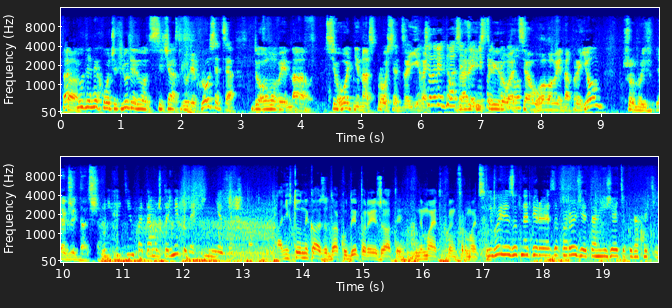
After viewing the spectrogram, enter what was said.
Так, Так. люди не хочуть. Люди от зараз люди просяться до голови на сьогодні. Нас просять заїхати, Человек 20 сегодня зареєструватися у голови на прийом. Що ну як жити далі? Не хотим, потому что некуда и не за что. А ніхто не каже, да, куди переїжджати. Немає такої інформації. Вывезут на Первое Запорожье, там езжайте куда хотите.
